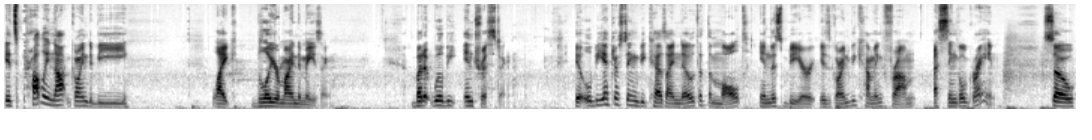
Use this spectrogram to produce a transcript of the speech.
it's probably not going to be like blow your mind amazing, but it will be interesting. It will be interesting because I know that the malt in this beer is going to be coming from a single grain. So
